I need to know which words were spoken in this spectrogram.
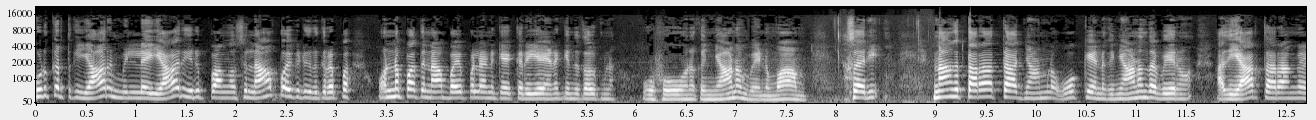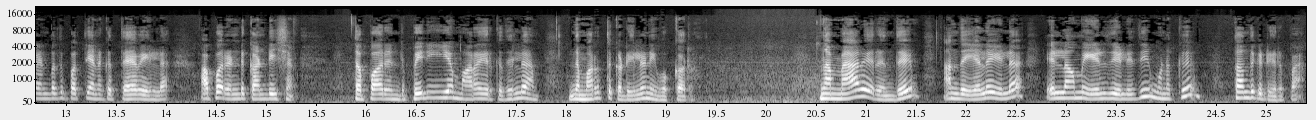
கொடுக்கறதுக்கு யாரும் இல்லை. யார் இருப்பாங்க சொல்லி நான் போய்கிட்டு இருக்கிறப்ப உன்னை பார்த்து நான் பயப்படலன்னு கேட்குறியே எனக்கு இந்த தவிப்புனா ஓஹோ உனக்கு ஞானம் வேணுமா? சரி நாங்கள் தராட்டா ஞானம்னா. ஓகே எனக்கு ஞானம் தான் வேணும். அது யார் தராங்க என்பதை பற்றி எனக்கு தேவையில்லை. அப்போ ரெண்டு கண்டிஷன் இந்த ரெண்டு இந்த பெரிய மரம் இருக்குது இல்லை இந்த மரத்துக்கடையில் நீ உட்காரு நான் மேலே இருந்து அந்த இலையில எல்லாமே எழுதி எழுதி உனக்கு தந்துக்கிட்டு இருப்பேன்.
